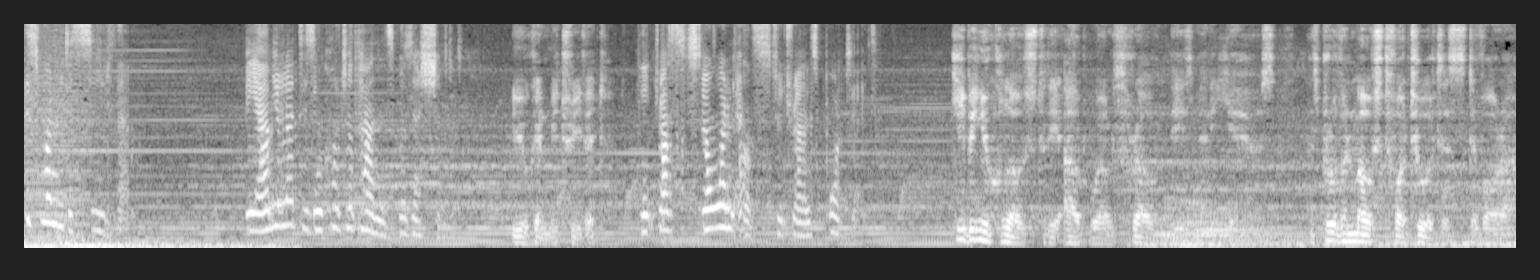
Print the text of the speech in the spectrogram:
This one deceived them. The amulet is in Kotal Kahn's possession. You can retrieve it. He trusts no one else to transport it. Keeping you close to the Outworld throne these many years has proven most fortuitous, D'Vorah.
